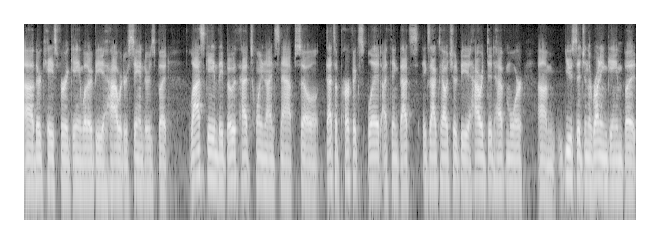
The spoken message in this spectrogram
uh, their case for a game, whether it be Howard or Sanders. But last game, they both had 29 snaps, so that's a perfect split. I think that's exactly how it should be. Howard did have more um, usage in the running game, but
